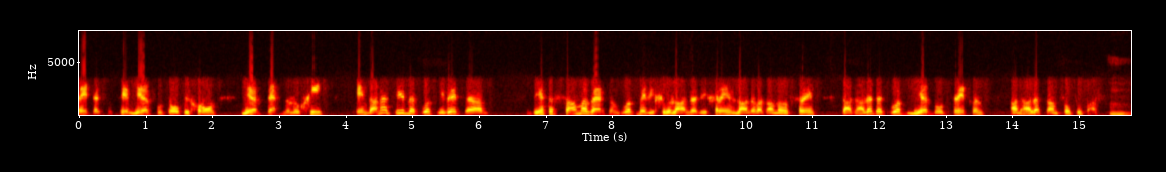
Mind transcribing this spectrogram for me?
met ek sê meer voete op die grond, meer tegnologie en dan natuurlik ook, jy weet, uh, beter samewerking ook met die lande, die grenslande wat aan ons grens, dat hulle dit ook meer doeltreffend aan hulle kant sou toepas. Hmm.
